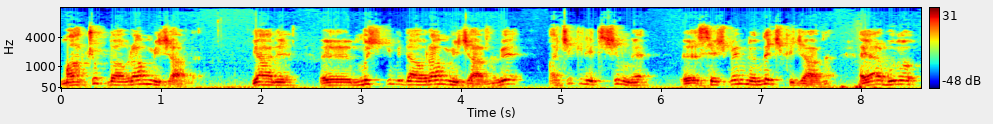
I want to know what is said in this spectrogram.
mahcup davranmayacağını, yani e, mış gibi davranmayacağını ve açık iletişimle e, seçmenin önüne çıkacağını, eğer bunu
